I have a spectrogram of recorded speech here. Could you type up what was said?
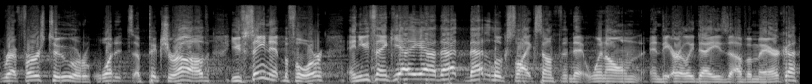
refers to or what it's a picture of. You've seen it before, and you think, yeah, yeah, that, that looks like something that went on in the early days of America.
